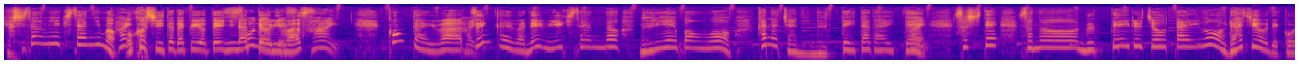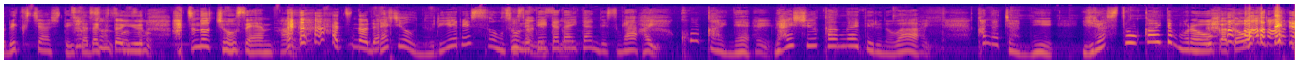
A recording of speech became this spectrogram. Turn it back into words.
吉澤美由紀さんにもはい。お越しいただく予定になっております。そうなんです。今回は、はい。前回はねみゆきさんの塗り絵本をかなちゃんに塗っていただいて、はい。そしてその塗っている状態をラジオでこうレクチャーしていただくという初の挑戦、はい、は い初のラジオ塗り絵レッスンをさせていただいたんですがはい。今回ね、はい。来週考えてるのは、はい。かなちゃんにイラストを描いてもらおうかと思って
